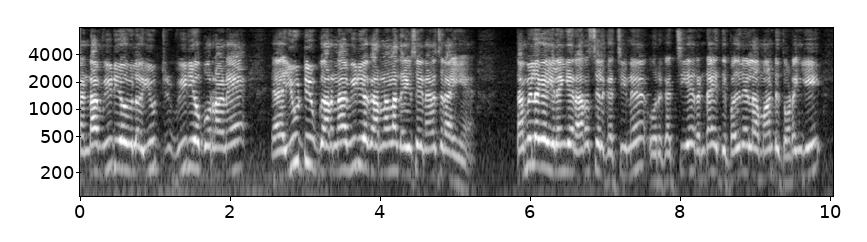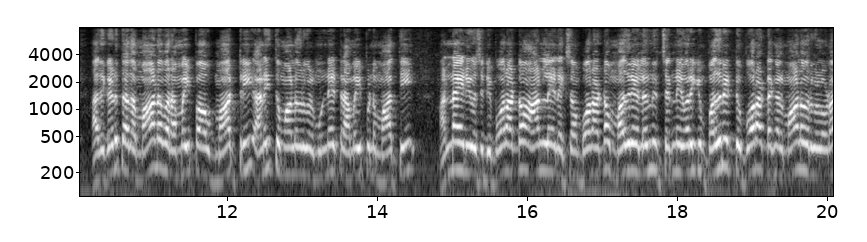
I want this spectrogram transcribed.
வேண்டாம். வீடியோவில் யூடியூப் வீடியோ போடுறானே யூடியூப்காரனா யூடியூப் வீடியோ காரனாலாம் தயவு செய்ய நினச்சிடாங்க தமிழக இளைஞர் அரசியல் கட்சின்னு ஒரு கட்சியை ரெண்டாயிரத்தி பதினேழாம் ஆண்டு தொடங்கி அதுக்கடுத்து அதை மாணவர் அமைப்பாக மாற்றி அனைத்து மாணவர்கள் முன்னேற்ற அமைப்புன்னு மாற்றி அண்ணா யூனிவர்சிட்டி போராட்டம் ஆன்லைன் எக்ஸாம் போராட்டம் மதுரையிலேருந்து சென்னை வரைக்கும் பதினெட்டு போராட்டங்கள் மாணவர்களோட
